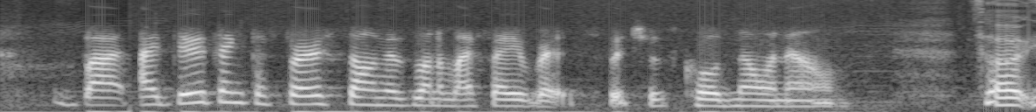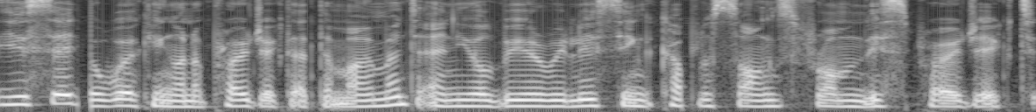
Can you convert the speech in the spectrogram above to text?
but I do think the first song is one of my favorites, which is called No One Else. So, you said you're working on a project at the moment and you'll be releasing a couple of songs from this project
